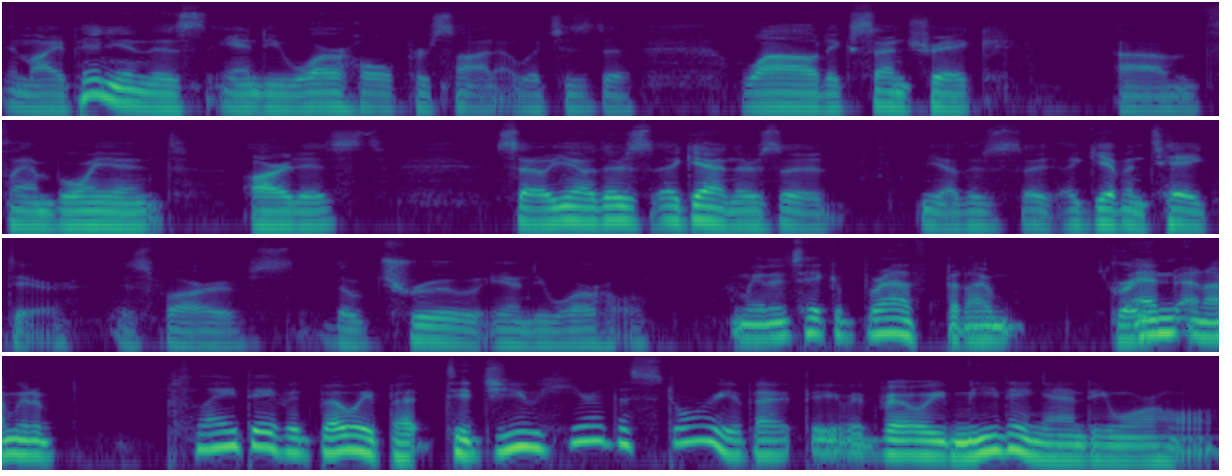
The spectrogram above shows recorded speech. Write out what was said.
in my opinion, this Andy Warhol persona, which is the wild, eccentric, um, flamboyant artist. So you know, there's again, there's a you know, there's a, a give and take there as far as the true Andy Warhol. I'm going to take a breath, but I'm Great. and and I'm going to play David Bowie. But did you hear the story about David Bowie meeting Andy Warhol?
